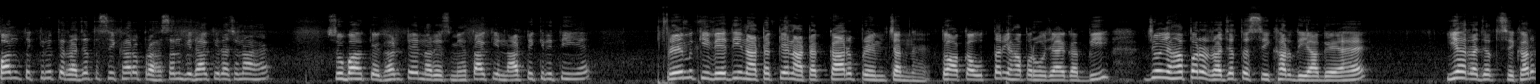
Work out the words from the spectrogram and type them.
पंतकृत रजत शिखर प्रहसन विधा की रचना है। सुबह के घंटे नरेश मेहता की नाट्य कृति है। प्रेम की वेदी नाटक के नाटककार प्रेमचंद हैं। तो आपका उत्तर यहाँ पर हो जाएगा बी, जो यहाँ पर रजत शिखर दिया गया है। यह रजत शिखर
